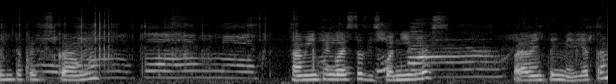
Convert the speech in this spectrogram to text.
30 pesos cada uno. También tengo estos disponibles para venta inmediata.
